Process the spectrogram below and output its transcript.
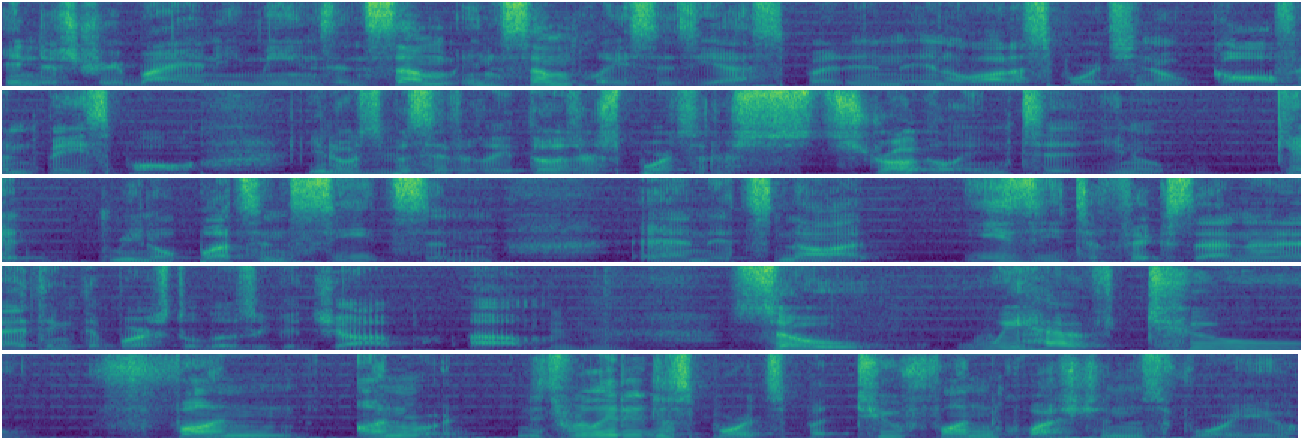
industry by any means. In some in some places, yes, but in, in a lot of sports, you know, golf and baseball, you know, specifically, those are sports that are s- struggling to you know get you know butts in seats and and it's not easy to fix that. And I think that Barstool does a good job. Um, So we have two fun, un- it's related to sports, but two fun questions for you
